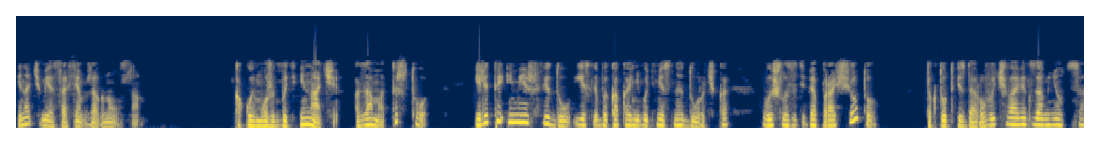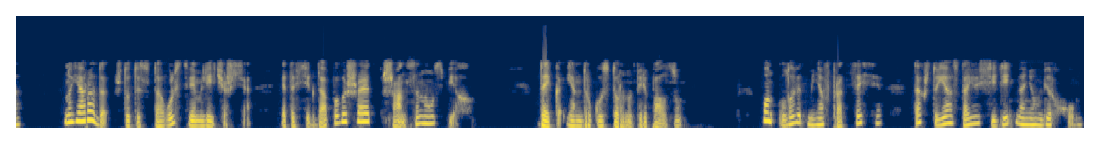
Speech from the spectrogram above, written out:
иначе бы я совсем загнулся. Какой может быть иначе? Азамат, ты что? Или ты имеешь в виду, если бы какая-нибудь местная дурочка вышла за тебя по расчету, так тут и здоровый человек загнется. Но я рада, что ты с удовольствием лечишься. Это всегда повышает шансы на успех. Дай-ка я на другую сторону переползу. Он ловит меня в процессе, так что я остаюсь сидеть на нем верхом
